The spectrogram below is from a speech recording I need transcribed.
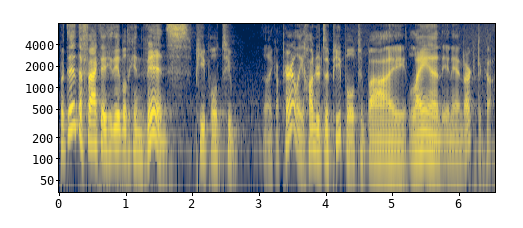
But then the fact that he's able to convince people to, like apparently hundreds of people to buy land in Antarctica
